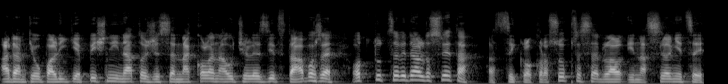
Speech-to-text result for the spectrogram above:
Adam Těupalík je pišný na to, že se na kole naučil jezdit v táboře, odtud se vydal do světa a z cyklokrosu přesedlal i na silnici.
